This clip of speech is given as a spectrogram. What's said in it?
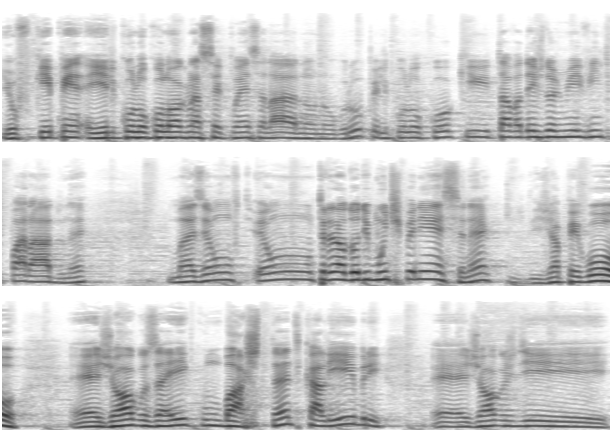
Eu fiquei. Ele colocou logo na sequência lá no, no grupo, ele colocou que estava desde 2020 parado, né? Mas é um, é um treinador de muita experiência, né? Já pegou é, jogos aí com bastante calibre, é, jogos de,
